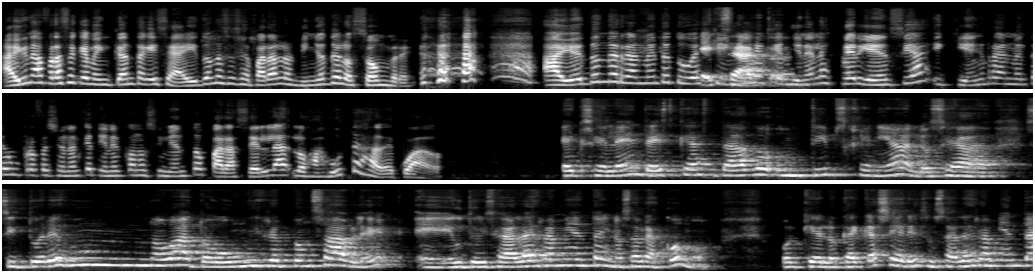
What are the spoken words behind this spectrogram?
hay una frase que me encanta que dice, ahí es donde se separan los niños de los hombres. ahí es donde realmente tú ves quién es el que tiene la experiencia y quién realmente es un profesional que tiene el conocimiento para hacer los ajustes adecuados. Excelente, es que has dado un tips genial. O sea, si tú eres un novato o un irresponsable, eh, utilizarás la herramienta y no sabrás cómo. Porque lo que hay que hacer es usar la herramienta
